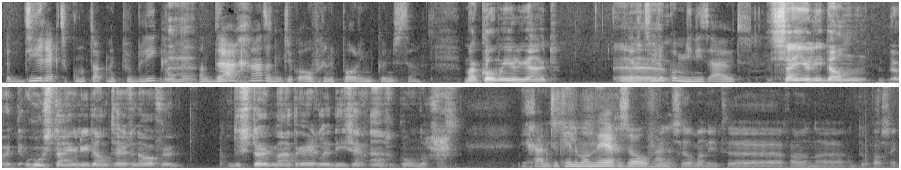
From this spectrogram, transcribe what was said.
Het directe contact met het publiek. nou ja. Want daar gaat het natuurlijk over in de podiumkunsten. Maar komen jullie uit? Ja, Eh, natuurlijk kom je niet uit. Zijn jullie dan, hoe staan jullie dan tegenover de steunmaatregelen die zijn aangekondigd? Die gaan natuurlijk helemaal nergens Voor over. ons helemaal niet eh, van, eh, van toepassing.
